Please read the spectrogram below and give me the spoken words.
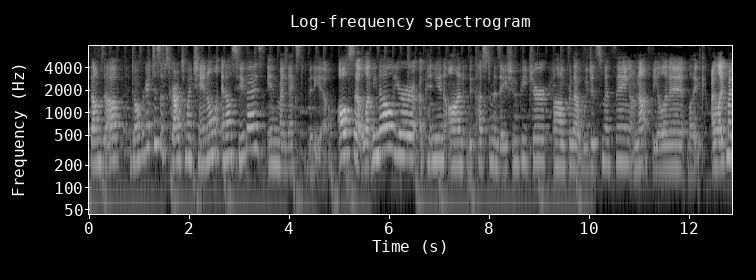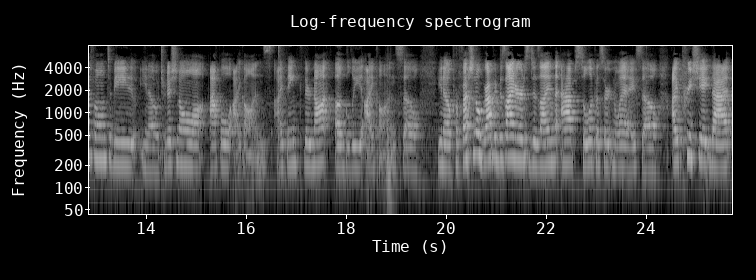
thumbs up. Don't forget to subscribe to my channel and I'll see you guys in my next video. Also, let me know your opinion on the customization feature um, for that Widgetsmith thing. I'm not feeling it. Like, I like my phone to be, you know, traditional Apple icons. I think they're not ugly icons. So you know, professional graphic designers design the apps to look a certain way. So I appreciate that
